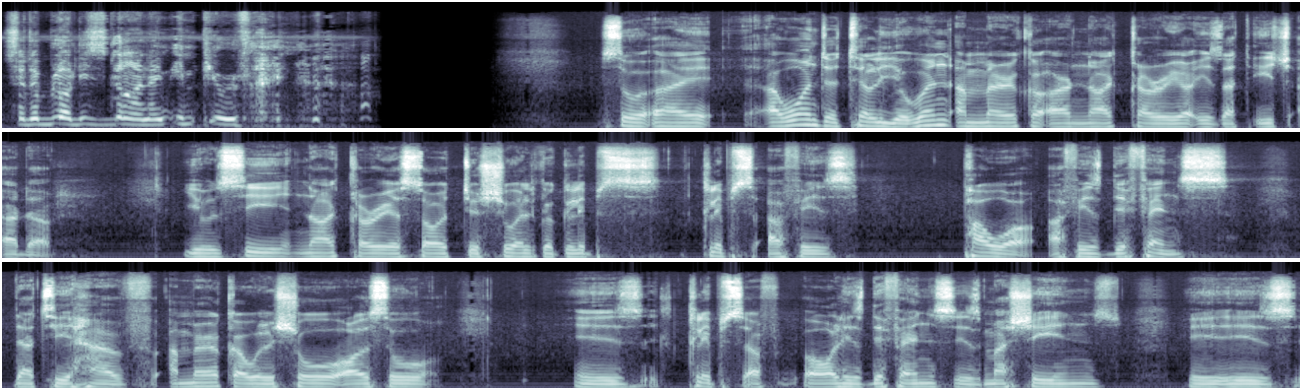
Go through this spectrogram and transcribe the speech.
So the blood is gone and impurified. So I I want to tell you when America or North Korea is at each other, you will see North Korea start to show little clips clips of his power of his defense that he have. America will show also his clips of all his defense, his machines, his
